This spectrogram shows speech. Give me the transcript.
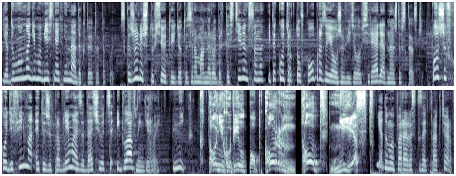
Я думаю, многим объяснять не надо, кто это такой. Скажу лишь, что все это идет из романа Роберта Стивенсона, и такую трактовку образа я уже видела в сериале «Однажды в сказке». Позже в ходе фильма этой же проблемой озадачивается и главный герой – Ник. Кто не купил попкорн, тот не ест. Я думаю, пора рассказать про актеров.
